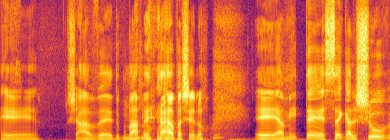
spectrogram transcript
אה, שאב אה, דוגמה מאבא שלו. עמית סגל שוב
